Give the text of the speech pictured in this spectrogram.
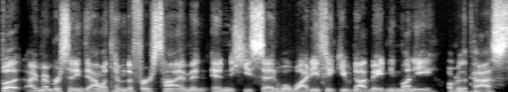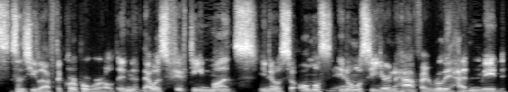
But I remember sitting down with him the first time and, and he said, Well, why do you think you've not made any money over the past since you left the corporate world? And that was 15 months, you know, so almost yeah. in almost a year and a half, I really hadn't made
